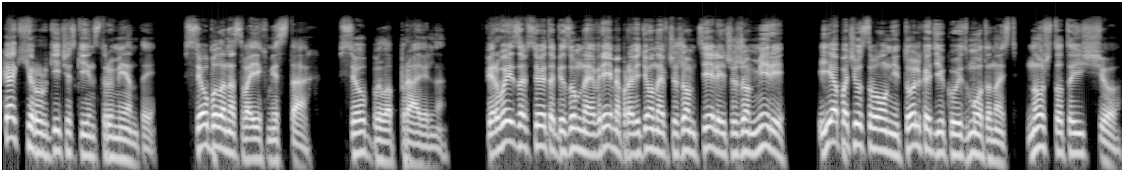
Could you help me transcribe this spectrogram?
как хирургические инструменты. Все было на своих местах. Все было правильно. Впервые за все это безумное время, проведенное в чужом теле и чужом мире, я почувствовал не только дикую измотанность, но что-то еще.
